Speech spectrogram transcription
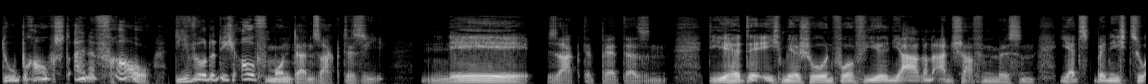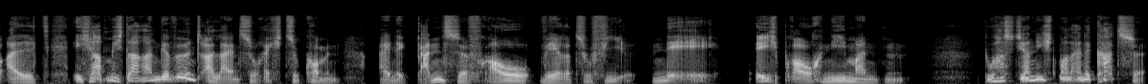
Du brauchst eine Frau, die würde dich aufmuntern, sagte sie. Nee, sagte Patterson, die hätte ich mir schon vor vielen Jahren anschaffen müssen. Jetzt bin ich zu alt. Ich habe mich daran gewöhnt, allein zurechtzukommen. Eine ganze Frau wäre zu viel. Nee, ich brauch niemanden. Du hast ja nicht mal eine Katze.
